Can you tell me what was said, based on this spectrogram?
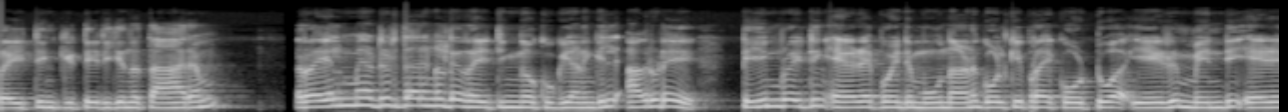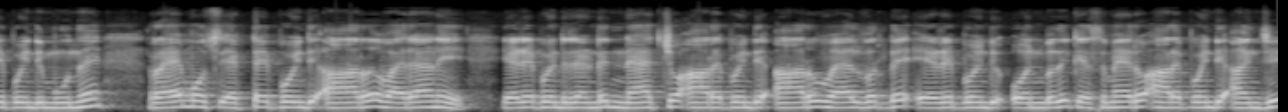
റേറ്റിംഗ് കിട്ടിയിരിക്കുന്ന താരം. റയൽ മാഡ്രിഡ് താരങ്ങളുടെ റേറ്റിംഗ് നോക്കുകയാണെങ്കിൽ അവരുടെ ടീം റേറ്റിംഗ് ഏഴ് പോയിന്റ് മൂന്നാണ്. ഗോൾ കീപ്പറായ കോട്ടുവ ഏഴ് മെൻഡി ഏഴ് പോയിന്റ് മൂന്ന് റയമോസ് എട്ട് പോയിന്റ് ആറ് വരാനെ ഏഴ് പോയിന്റ് രണ്ട് നാച്ചോ ആറ് പോയിന്റ് ആറ് വാൽവർഡെ ഏഴ് പോയിന്റ് ഒൻപത് കെസമേരോ ആറ് പോയിന്റ് അഞ്ച്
